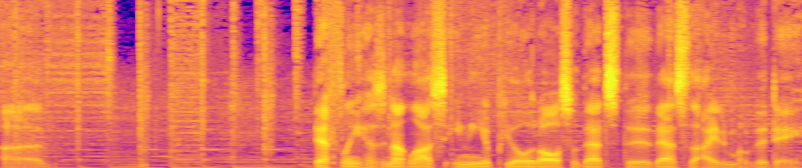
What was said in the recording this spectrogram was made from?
uh, definitely has not lost any appeal at all. So that's the that's the item of the day.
